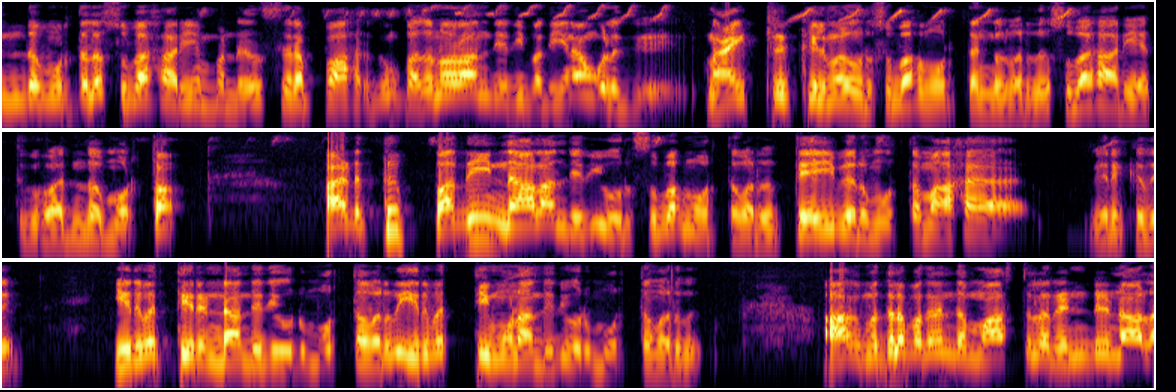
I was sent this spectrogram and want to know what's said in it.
இந்த முகூர்த்தத்தில் சுபகாரியம் பண்றது சிறப்பாக இருக்கும். பதினோராம் தேதி பாத்தீங்கன்னா உங்களுக்கு ஞாயிற்றுக்கிழமை ஒரு சுப வருது. சுபகாரியத்துக்கு வந்த முகூர்த்தம். அடுத்து பதினாலாம் தேதி ஒரு சுப வருது. தேய்பெரு மூர்த்தமாக இருக்குது. இருபத்தி ரெண்டாம் தேதி ஒரு மூர்த்தம் வருது. இருபத்தி மூணாம் தேதி ஒரு மூர்த்தம் வருது. ஆக மொத்தத்தில் பார்த்தீங்கன்னா இந்த மாசத்துல ரெண்டு நாள்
